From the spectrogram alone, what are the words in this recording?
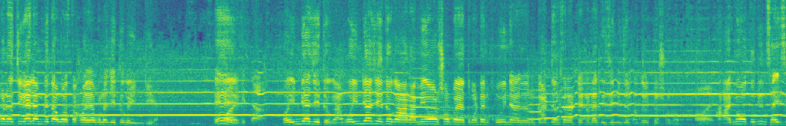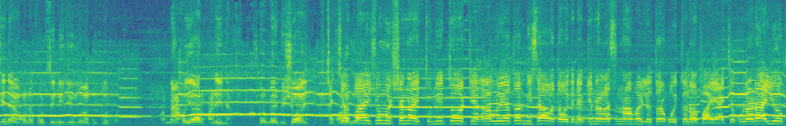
পরে জিগাইলাম কিতা অবস্থা কয় বলে যেত ইন্ডিয়া? ও ইন্ডিয়া যেত গা ও ইন্ডিয়া যেত গা আর আমি ওর সময় তোমার কই না গার্ডিয়ান ছাড়া টাকাটা দিছি নিজের কত একটা শোনো আর আমি অতদিন চাইছি না এখন পড়ছি নিজে মহা বিপদ আর না হইয়া আর পারি না। শর্মের বিষয় আচ্ছা ভাই সমস্যা নাই তুমি তো টাকা লইয়া তো আর মিশা কথা কইতেন। একজনের কাছে না পাইলে তো আর কইতো না ভাই। আচ্ছা ফুলাটা আইওক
